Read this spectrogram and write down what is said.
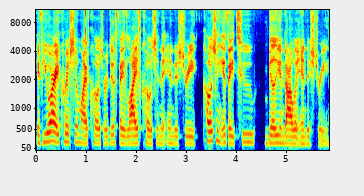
If you are a Christian life coach or just a life coach in the industry, coaching is a $2 billion industry.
